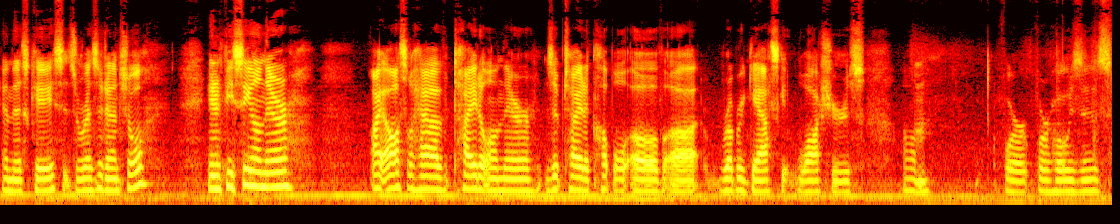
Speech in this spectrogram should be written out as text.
in this case it's residential. And if you see on there, I also have tied on there, zip tied a couple of uh, rubber gasket washers um, for for hoses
